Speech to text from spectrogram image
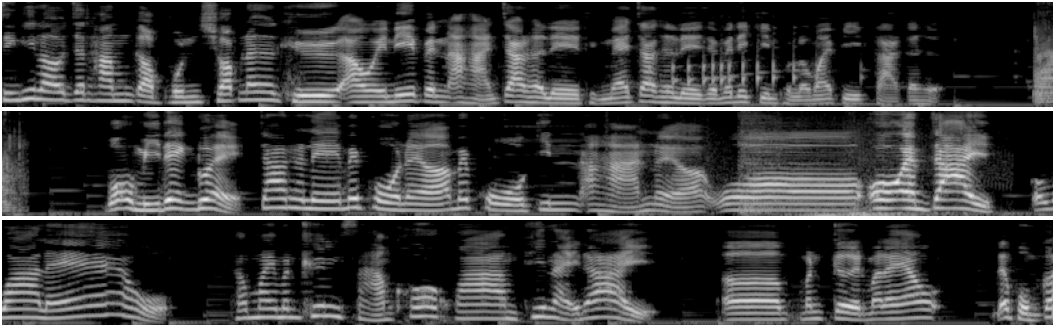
สิ่งที่เราจะทำกับผลช็อปนั่นก็คือ เอาไอ้นี่เป็นอาหารเจ้าทะเล ถึงแม้เจ้าทะเลจะไม่ได้กินผลไม้ปีศาจก็เถอะว้าวมีเด้งด้วย เจ้าทะเลไม่โผล่หน่อยเหรอไม่โผล่กินอาหารหน่อยเหรอว้าวโอแอมใจายก็ว่าแล้วทำไมมันขึ้นสามข้อความที่ไหนได้ เอ่อมันเกิดมาแล้ว แล้วผมก็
